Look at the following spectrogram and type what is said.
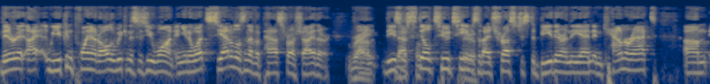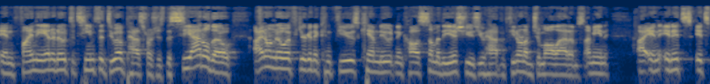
there, I, you can point out all the weaknesses you want, and you know what? Seattle doesn't have a pass rush either. Um, Right. these That's are still two teams true. that I trust just to be there in the end and counteract um, and find the antidote to teams that do have pass rushes. The Seattle, though, I don't know if you're going to confuse Cam Newton and cause some of the issues you have if you don't have Jamal Adams. I mean, I, and, and it's it's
